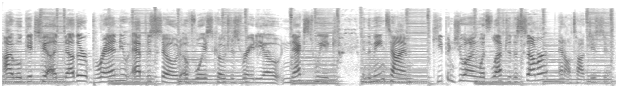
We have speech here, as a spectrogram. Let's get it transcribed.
I will get you another brand new episode of Voice Coaches Radio next week. In the meantime, keep enjoying what's left of the summer, and I'll talk to you soon.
